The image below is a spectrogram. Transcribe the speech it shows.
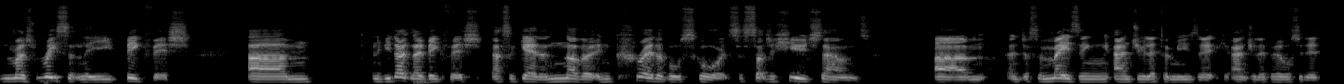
most recently, Big Fish. Um, and if you don't know Big Fish, that's again another incredible score. It's just such a huge sound. Um, and just amazing Andrew Lippa music. Andrew Lippa, who also did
